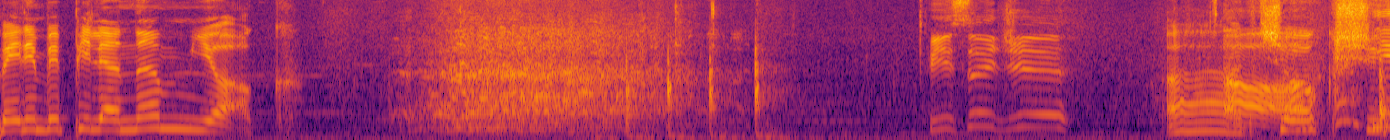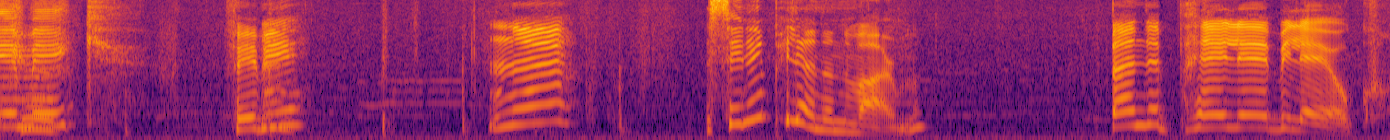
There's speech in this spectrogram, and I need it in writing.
Benim bir planım yok. Pizzacı. Aa, Aa, çok şükür. Yemek. Febi, Ne? senin planın var mı? Bende PL bile yok.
